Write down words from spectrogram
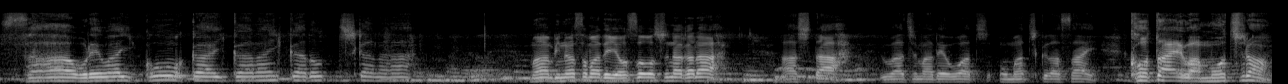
さあ俺は行こうか行かないかどっちかな。まあ皆様で予想しながら明日宇和島でお待ちお待ちください。答えはもちろん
